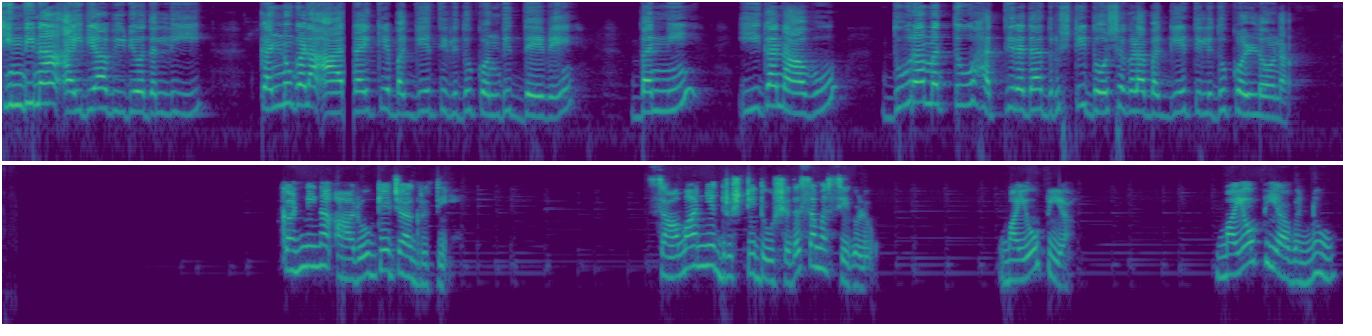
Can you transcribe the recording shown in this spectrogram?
ಹಿಂದಿನ ಐಡಿಯಾ ವಿಡಿಯೋದಲ್ಲಿ ಕಣ್ಣುಗಳ ಆರೈಕೆ ಬಗ್ಗೆ ತಿಳಿದುಕೊಂಡಿದ್ದೇವೆ. ಬನ್ನಿ, ಈಗ ನಾವು ದೂರ ಮತ್ತು ಹತ್ತಿರದ ದೃಷ್ಟಿ ದೋಷಗಳ ಬಗ್ಗೆ ತಿಳಿದುಕೊಳ್ಳೋಣ. ಕಣ್ಣಿನ ಆರೋಗ್ಯ ಜಾಗೃತಿ. ಸಾಮಾನ್ಯ ದೃಷ್ಟಿ ದೋಷದ ಸಮಸ್ಯೆಗಳು. ಮಯೋಪಿಯಾ. ಮಯೋಪಿಯಾವನ್ನು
